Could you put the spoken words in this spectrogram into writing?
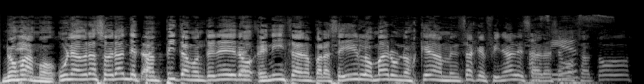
Nos Eh, vamos. Un abrazo grande, Dale. Pampita Montenegro, en Instagram para seguirlo. Maru, nos quedan mensajes finales. Así Agradecemos es. a todos.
